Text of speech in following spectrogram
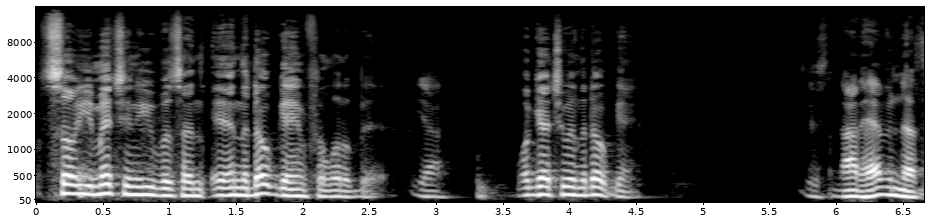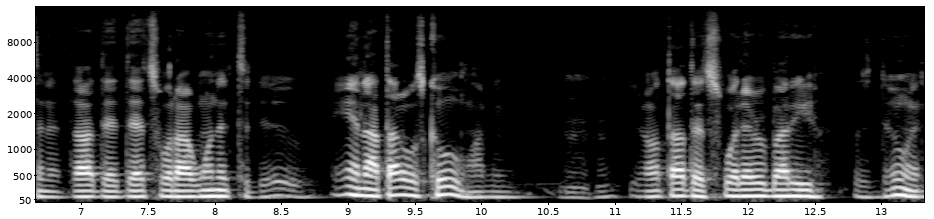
So you mentioned you was in, in the dope game for a little bit. Yeah. What got you in the dope game? Just not having nothing and thought that that's what I wanted to do. And I thought it was cool. I mean, mm-hmm. you know, I thought that's what everybody was doing.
